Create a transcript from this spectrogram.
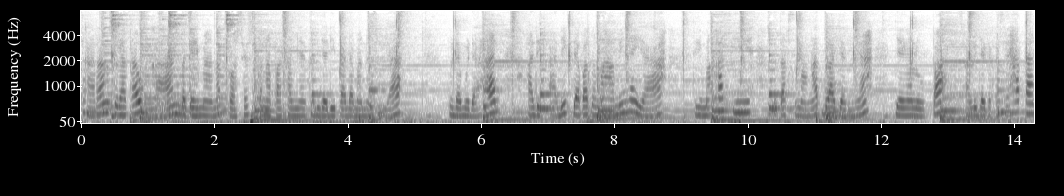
Sekarang sudah tahu kan bagaimana proses pernapasan yang terjadi pada manusia? Mudah-mudahan adik-adik dapat memahaminya ya. Terima kasih. Tetap semangat belajarnya. Jangan lupa selalu jaga kesehatan.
